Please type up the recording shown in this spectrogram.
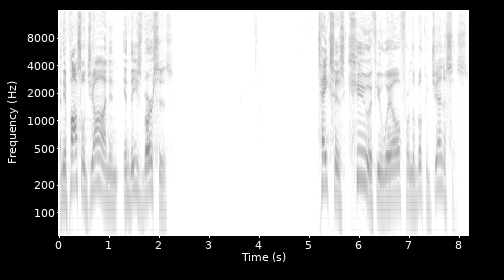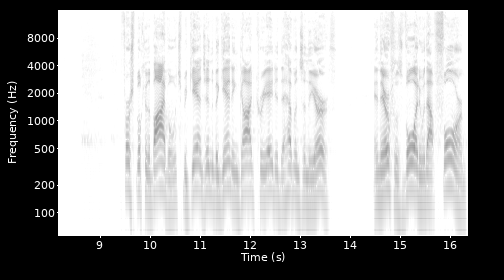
And the Apostle John, in, in these verses, takes his cue, if you will, from the book of Genesis the first book of the Bible, which begins In the beginning, God created the heavens and the earth. And the earth was void and without form,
